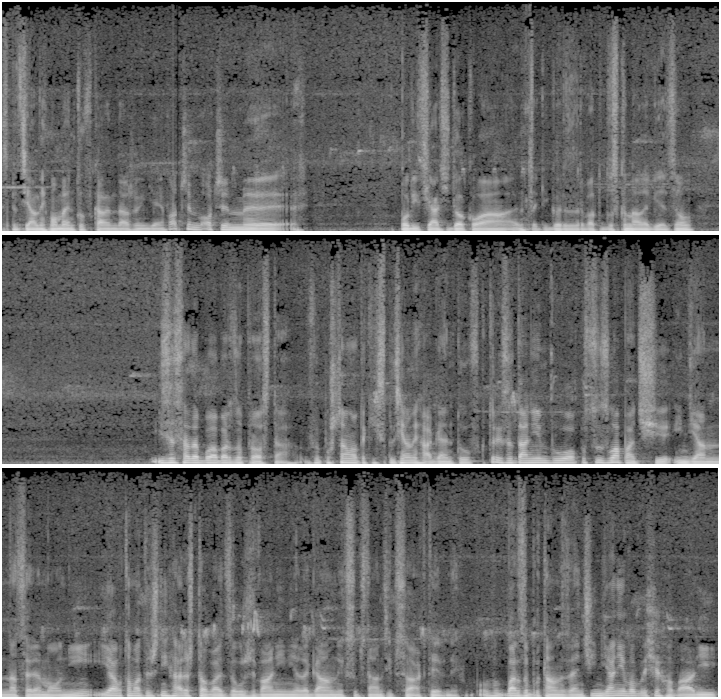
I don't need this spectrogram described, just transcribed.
specjalnych momentów w kalendarzu Indianów, o czym, o czym y, policjanci dookoła takiego rezerwatu doskonale wiedzą. I zasada była bardzo prosta. Wypuszczano takich specjalnych agentów, których zadaniem było po prostu złapać Indian na ceremonii i automatycznie ich aresztować za używanie nielegalnych substancji psychoaktywnych. Bardzo brutalne zajęcie. Indianie w ogóle się chowali.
